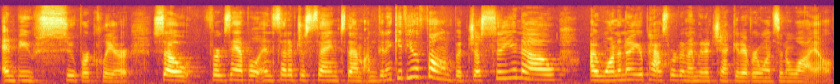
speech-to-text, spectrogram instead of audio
and be super clear. So, for example, instead of just saying to them, I'm going to give you a phone, but just so you know, I want to know your password and I'm going to check it every once in a while.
